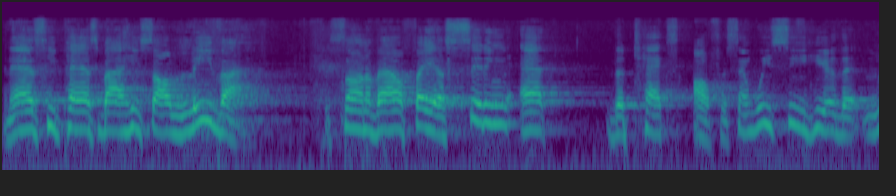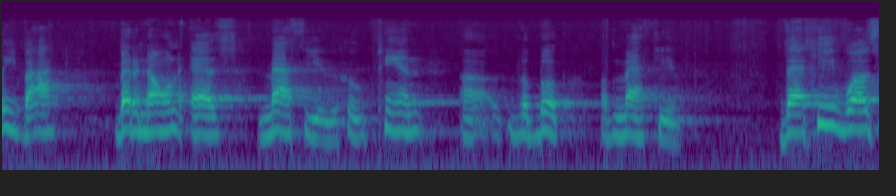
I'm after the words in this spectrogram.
And as he passed by, he saw Levi, the son of Alphaeus, sitting at the tax office. And we see here that Levi, better known as Matthew, who penned uh, the book of Matthew, that he was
